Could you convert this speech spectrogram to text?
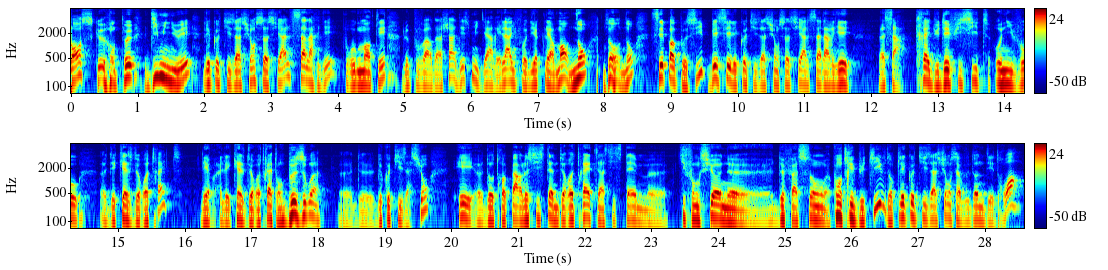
pense qu'on peut diminuer les cotisations sociales salariées pour augmenter le pouvoir d'achat des smigards. Et là, il faut dire clairement non, non, non, c'est pas possible. Baisser les cotisations sociales salariées, ben, ça crée du déficit au niveau euh, des caisses de retraite. Les, caisses de retraite ont besoin euh, de, cotisations. Et euh, d'autre part, le système de retraite est un système qui fonctionne de façon contributive. Donc les cotisations, ça vous donne des droits,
